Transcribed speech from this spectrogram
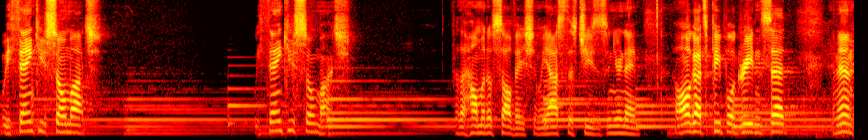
We thank you so much. We thank you so much for the helmet of salvation. We ask this, Jesus, in your name. All God's people agreed and said, Amen.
